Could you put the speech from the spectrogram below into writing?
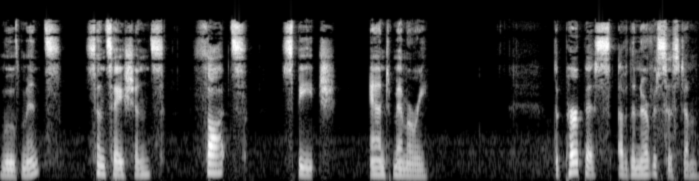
movements, sensations, thoughts, speech, and memory. The purpose of the nervous system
